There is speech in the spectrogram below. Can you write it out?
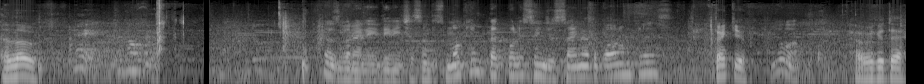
Hello. Let's go need and initiate on the smoking. Pet policy and just sign at the bottom, please. Thank you. You're welcome. Have a good day.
